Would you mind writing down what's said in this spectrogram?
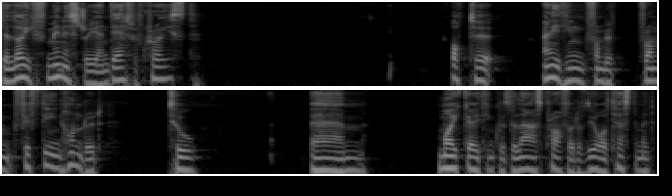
the life, ministry, and death of Christ. Up to anything from from 1500 to um, Micah, I think, was the last prophet of the Old Testament,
